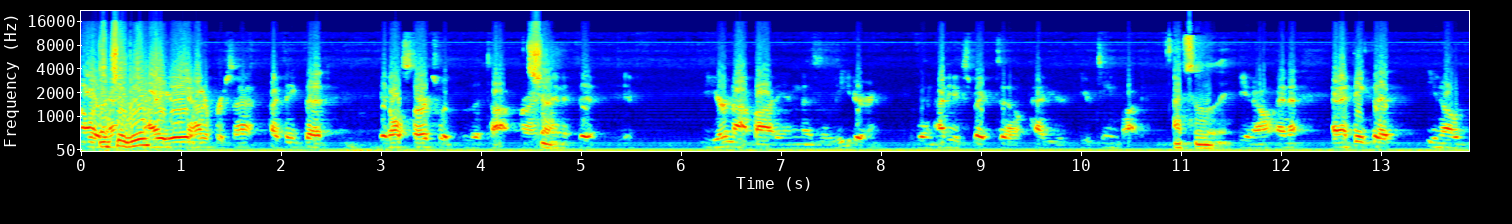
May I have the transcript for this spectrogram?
Oh, Don't you agree? I agree 100%. I think that it all starts with the top, right? Sure. And if, it, if you're not bought in as a leader, then how do you expect to have your, your team bought in? Absolutely. You know, and I- and I think that you know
